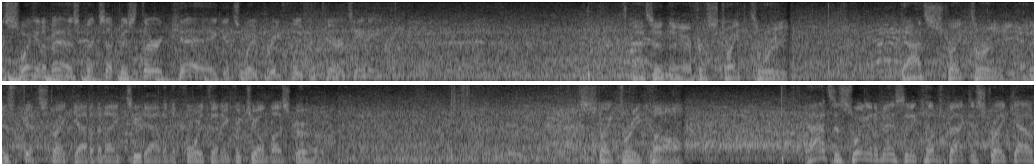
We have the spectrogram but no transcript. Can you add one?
A swing and a miss. Picks up his third K. Gets away briefly from Caratini. That's in there for strike three. That's strike three and his fifth strikeout of the night. Two down in the fourth inning for Joe Musgrove. Strike three call. That's a swing and a miss, and he comes back to strike out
